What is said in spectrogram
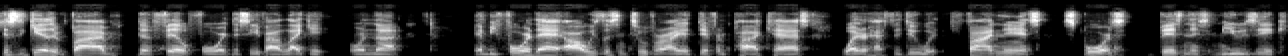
just to get a vibe, the feel for it, to see if I like it or not. And before that, I always listen to a variety of different podcasts, whether it has to do with finance, sports, business, music.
